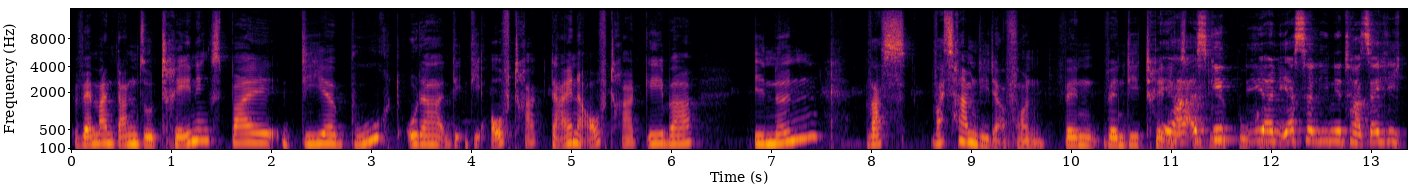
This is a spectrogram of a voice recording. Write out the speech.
wenn man dann so Trainings bei dir bucht oder die, die Auftrag, deine AuftraggeberInnen, was, was haben die davon, wenn, wenn die Trainings Ja, es geht ja in erster Linie tatsächlich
